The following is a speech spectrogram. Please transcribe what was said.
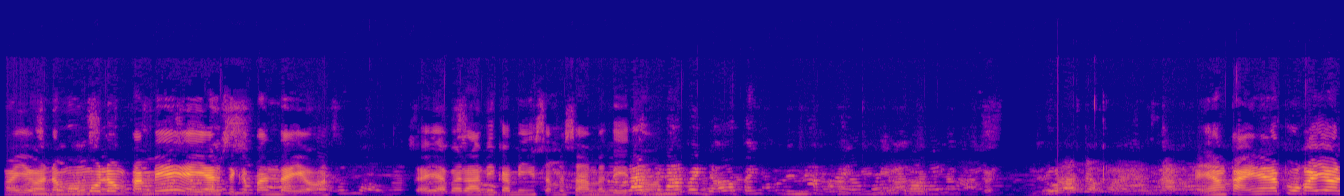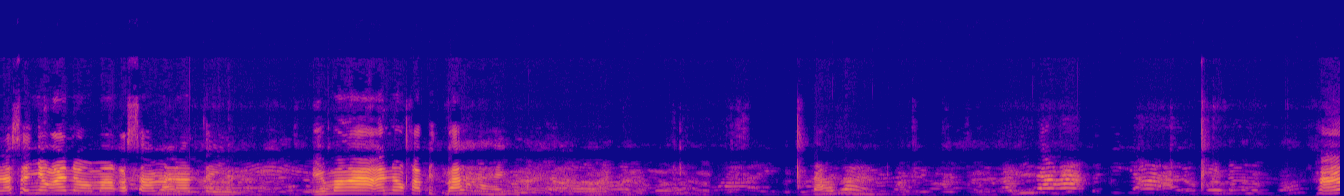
Ngayon, namumulong kami. Ayan si Kapanday, oh. Kaya marami kaming sama-sama dito. Ayan, kain na, na po kayo. Nasaan yung ano, mga kasama natin? Yung mga ano, kapitbahay. Tama. Ha?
